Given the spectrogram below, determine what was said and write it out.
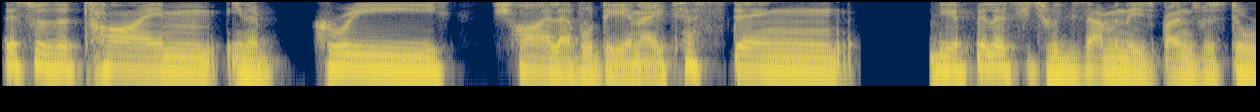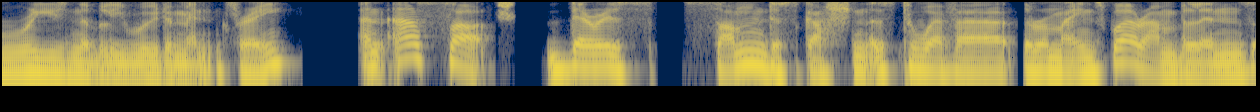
This was a time, you know, pre high level DNA testing. The ability to examine these bones was still reasonably rudimentary. And as such, there is some discussion as to whether the remains were Anne Boleyn's.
